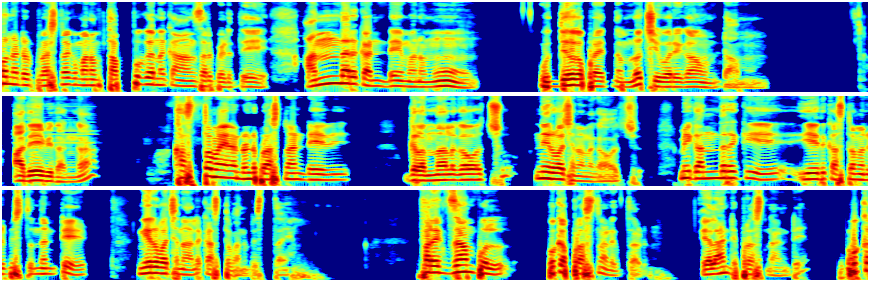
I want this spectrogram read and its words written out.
ఉన్నటువంటి ప్రశ్నకు మనం తప్పు కనుక ఆన్సర్ పెడితే అందరికంటే మనము ఉద్యోగ ప్రయత్నంలో చివరిగా ఉంటాం. అదేవిధంగా కష్టమైనటువంటి ప్రశ్న అంటే ఏది? గ్రంథాలు కావచ్చు నిర్వచనాలు కావచ్చు. మీకు అందరికీ ఏది కష్టం అనిపిస్తుందంటే నిర్వచనాలు కష్టం అనిపిస్తాయి. ఫర్ ఎగ్జాంపుల్ ఒక ప్రశ్న అడుగుతాడు. ఎలాంటి ప్రశ్న అంటే ఒక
